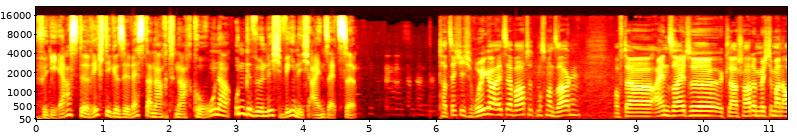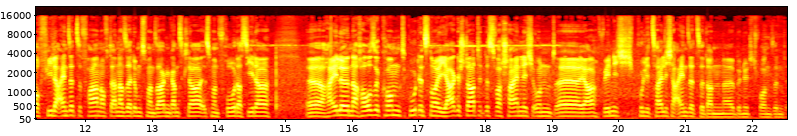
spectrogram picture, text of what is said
Für die erste richtige Silvesternacht nach Corona ungewöhnlich wenig Einsätze. Tatsächlich ruhiger als erwartet, muss man sagen. Auf der einen Seite, klar, schade, möchte man auch viele Einsätze fahren. Auf der anderen Seite muss man sagen, ganz klar ist man froh, dass jeder äh, heile nach Hause kommt, gut ins neue Jahr gestartet ist wahrscheinlich und äh, ja, wenig polizeiliche Einsätze dann äh, benötigt worden sind.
